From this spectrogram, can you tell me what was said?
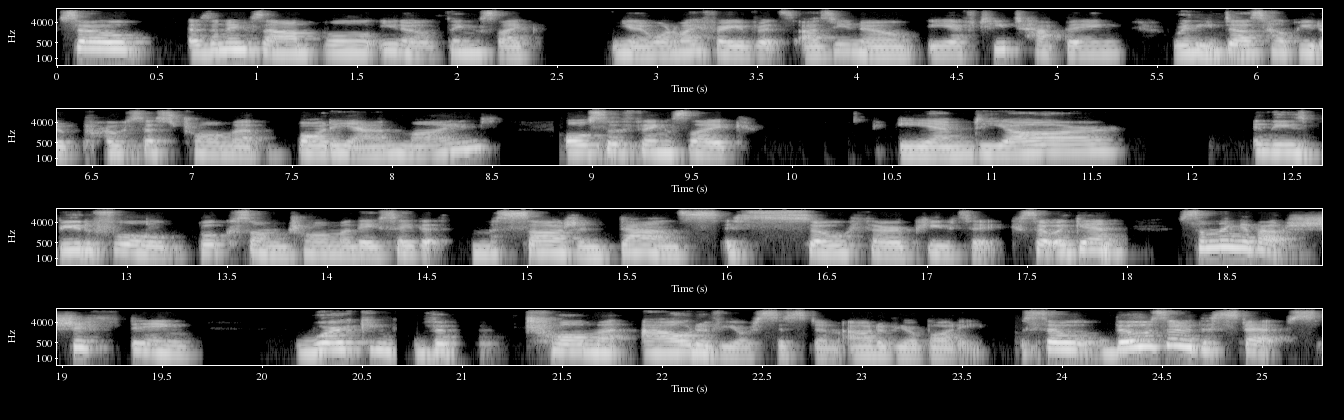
So, as an example, you know, things like, you know, one of my favorites, as you know, EFT tapping really mm-hmm. does help you to process trauma, body and mind. Also, things like EMDR. In these beautiful books on trauma, they say that massage and dance is so therapeutic. So, again, something about shifting, working the trauma out of your system, out of your body. So, those are the steps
